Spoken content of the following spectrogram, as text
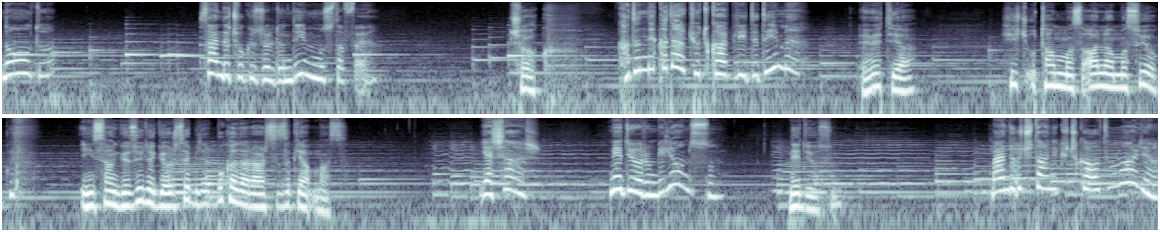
Ne oldu? Sen de çok üzüldün değil mi Mustafa'ya? Çok. Kadar kötü kalpliydi değil mi? Evet ya. Hiç utanması, arlanması yok. İnsan gözüyle görse bile bu kadar arsızlık yapmaz. Yaşar. Ne diyorum biliyor musun? Ne diyorsun? Bende üç tane küçük altın var ya.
